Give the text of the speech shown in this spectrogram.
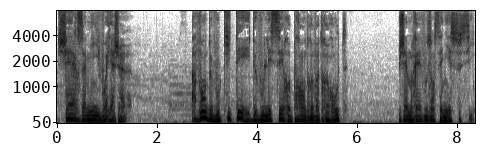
Chers amis voyageurs, avant de vous quitter et de vous laisser reprendre votre route, j'aimerais vous enseigner ceci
